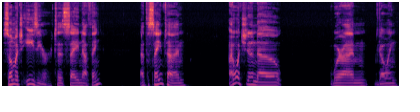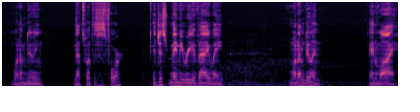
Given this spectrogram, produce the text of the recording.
so much easier to say nothing. At the same time, I want you to know where I'm going, what I'm doing. That's what this is for. It just made me reevaluate what I'm doing and why.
